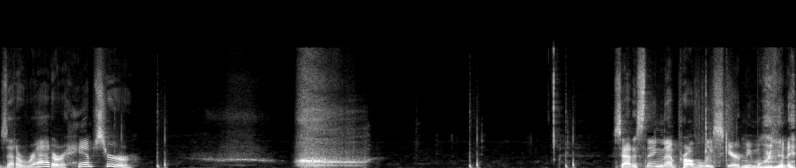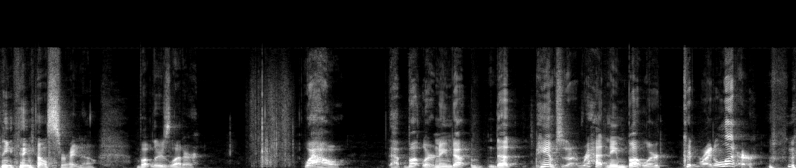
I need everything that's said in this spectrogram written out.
Is that a rat or a hamster? Saddest thing, that probably scared me more than anything else right now. Butler's letter. Wow, that butler named out that hamster rat named Butler could write a letter.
